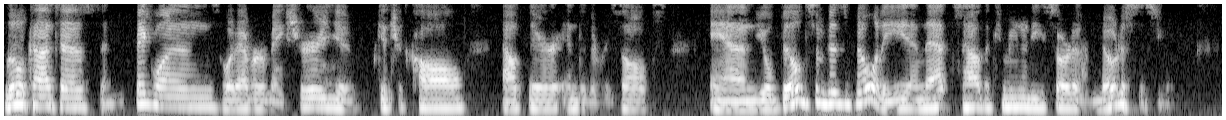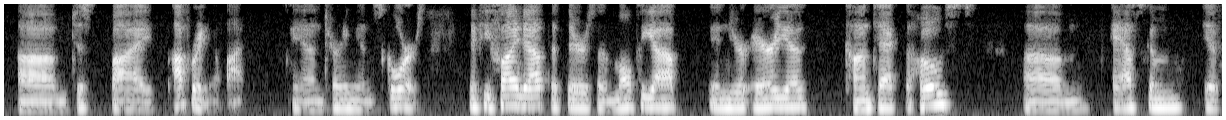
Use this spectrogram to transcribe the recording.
little contests and big ones, whatever. Make sure you get your call out there into the results, and you'll build some visibility, and that's how the community sort of notices you um, just by operating a lot and turning in scores. If you find out that there's a multi-op in your area, contact the host, um, ask them if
